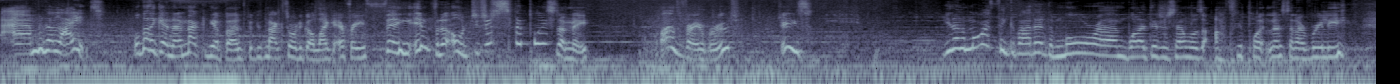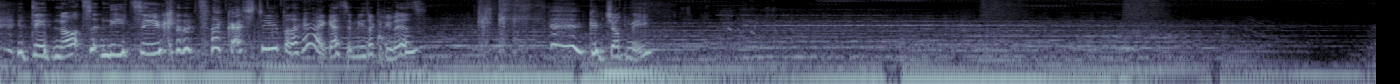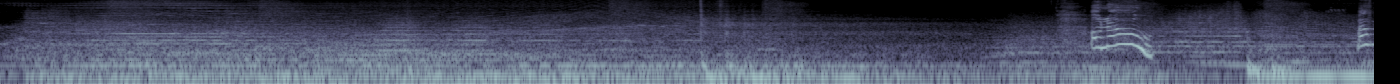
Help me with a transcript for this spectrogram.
I'm in the light. Well, then again, no, Mac can get burnt because Mac's already got like everything infinite. Oh, did you spit poison on me? That was very rude. Jeez. You know, the more I think about it, the more um, what I did just then was utterly pointless, and I really did not need to go to that crash too. But hey, I guess it means I can do this. Good job, me.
